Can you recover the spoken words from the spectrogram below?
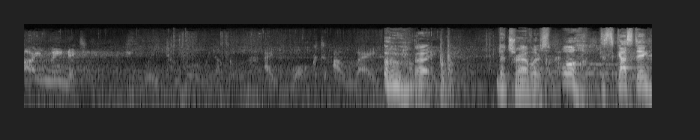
I mean it. He went to war with Uncle and walked away. Oh. Alright. The travelers. Oh, disgusting.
